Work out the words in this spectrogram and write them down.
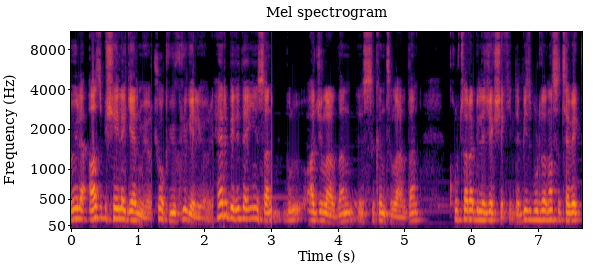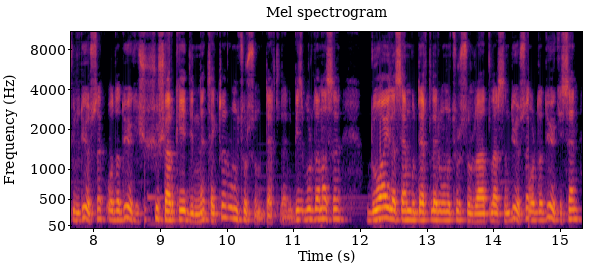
böyle az bir şeyle gelmiyor. Çok yüklü geliyor. Her biri de insan bu acılardan, e, sıkıntılardan kurtarabilecek şekilde. Biz burada nasıl tevekkül diyorsak o da diyor ki şu şarkıyı dinle tekrar unutursun dertlerini. Biz burada nasıl duayla sen bu dertleri unutursun, rahatlarsın diyorsak orada diyor ki sen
